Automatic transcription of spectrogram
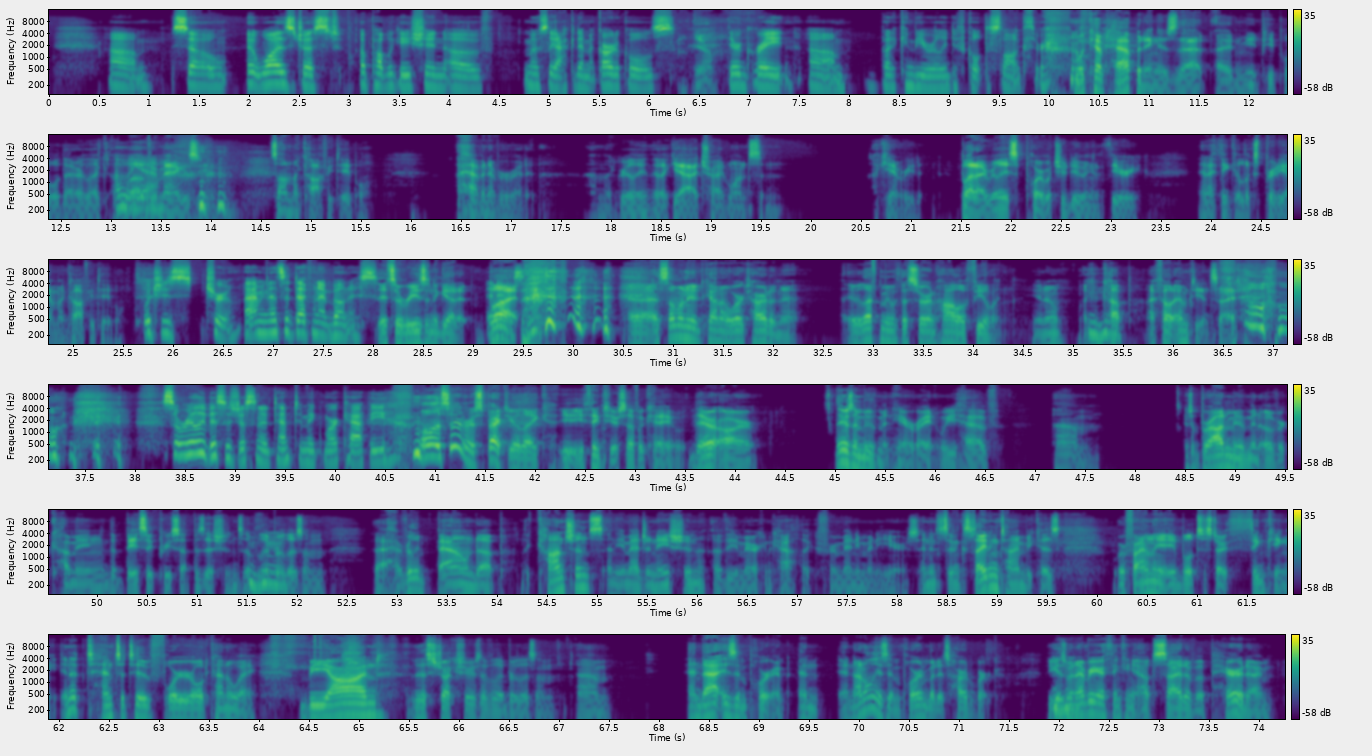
Um, so it was just a publication of mostly academic articles. Yeah. They're great, um, but it can be really difficult to slog through. what kept happening is that I'd meet people that are like, I Oh, love yeah. your magazine. it's on my coffee table. I haven't ever read it. I'm like, really? They're like, yeah, I tried once and I can't read it. But I really support what you're doing in theory. And I think it looks pretty on my coffee table. Which is true. I mean, that's a definite bonus. It's a reason to get it. It But uh, as someone who'd kind of worked hard on it, it left me with a certain hollow feeling, you know, like Mm-hmm. a cup. I felt empty inside. Oh. so really, this is just an attempt to make Mark happy. well, in a certain respect, you're like, you, you think to yourself, okay, there are, there's a movement here, right? We have, um, there's a broad movement overcoming the basic presuppositions of Mhm. liberalism that have really bound up the conscience and the imagination of the American Catholic for many, many years. And it's an exciting time because we're finally able to start thinking in a tentative four year old kind of way beyond the structures of liberalism. Um, and that is important. And, and not only is it important, but it's hard work. Because Mhm. whenever you're thinking outside of a paradigm,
